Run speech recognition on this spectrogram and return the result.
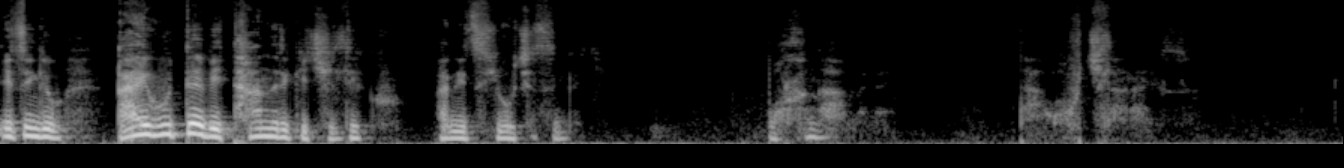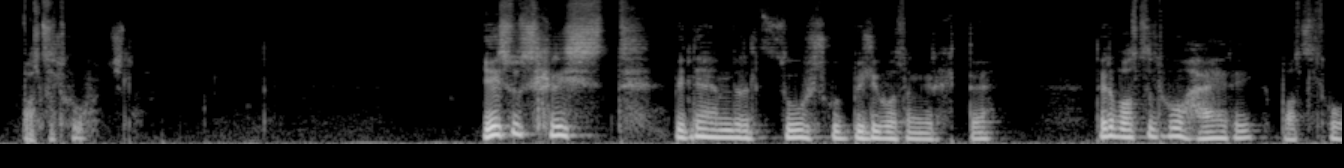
Эзэнгийн гайгуудаа би та нарыг гэж хэлээгүй. Харин эзэн юу хэлсэн гэж. Бурхан аав уучлаарай гэсэн. Болцолгүй уучлаа. Есүс Христ бидний амьдралд зүүршгүй бэлэг болон эрэхтэй. Тэр болцолгүй хайрыг, болцолгүй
